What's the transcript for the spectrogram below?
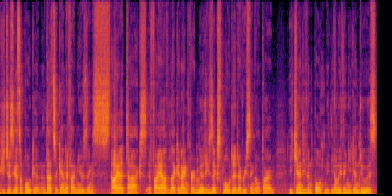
he just gets a poke in. And that's again if I'm using high attacks. If I have like a 9 frame mid, he's exploded every single time. He can't even poke me. The only thing he can do is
